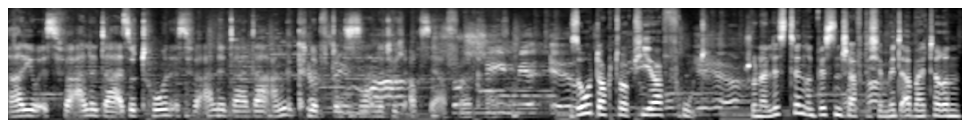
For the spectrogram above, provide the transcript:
Radio ist für alle da, also Ton ist für alle da, da angeknüpft und das war natürlich auch sehr erfolgreich. So Dr. Pia Fruth, Journalistin und wissenschaftliche Mitarbeiterin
